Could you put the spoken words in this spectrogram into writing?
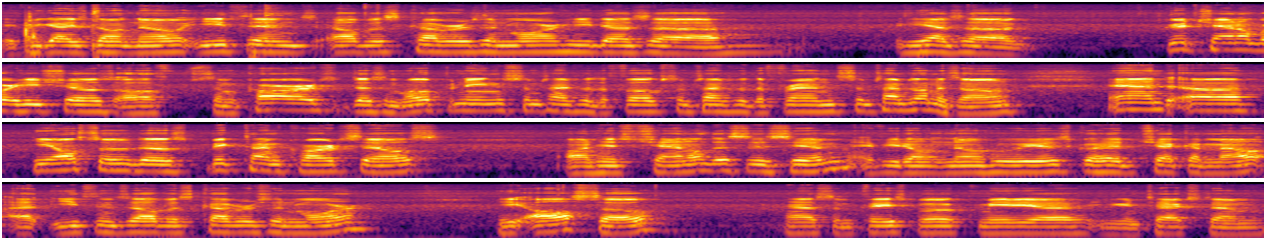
if you guys don't know, Ethan's Elvis Covers and More, he does a, he has a good channel where he shows off some cards, does some openings, sometimes with the folks, sometimes with the friends, sometimes on his own. And uh, he also does big time card sales on his channel. This is him. If you don't know who he is, go ahead and check him out at Ethan's Elvis Covers and More. He also has some Facebook media. You can text him,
